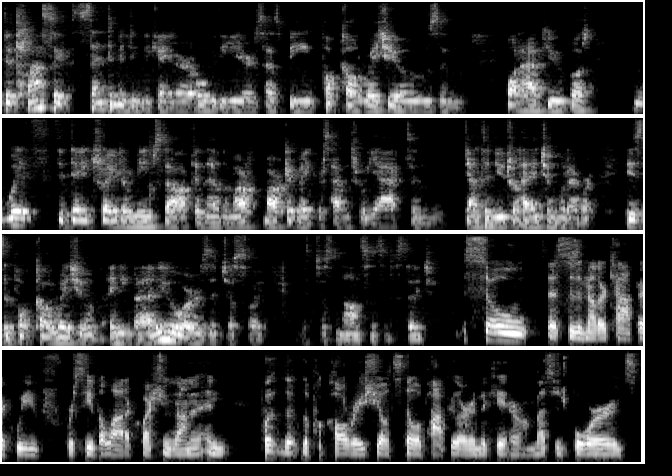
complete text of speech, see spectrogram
The classic sentiment indicator over the years has been put call ratios and what have you. But with the day trader meme stock and now the mar- market makers having to react and delta neutral hedge and whatever, is the put call ratio of any value or is it just like it's just nonsense at this stage? So this is another topic we've received a lot of questions on and put the, the put call ratio it's still a popular indicator on message boards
